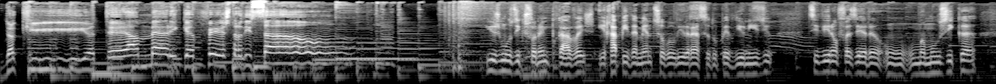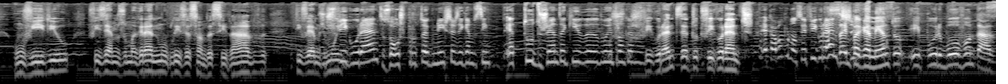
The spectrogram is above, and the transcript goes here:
Daqui até a América fez tradição. E os músicos foram impecáveis e rapidamente, sob a liderança do Pedro Dionísio, decidiram fazer um, uma música um vídeo, fizemos uma grande mobilização da cidade, tivemos os muito... figurantes ou os protagonistas, digamos assim, é tudo gente aqui de, do entroncamento. Os figurantes é tudo figurantes. Acabam por não ser figurantes. Sem pagamento e por boa vontade.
